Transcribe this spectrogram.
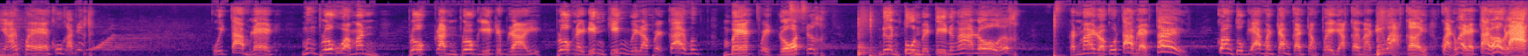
หงายแปรกูกันนี่กูอีตามแลดมึงปลูกว่ามันปลูกกลั่นปลูกหีทิบไรปลูกในดินจริง เวลาไปใกล้มึงแบกไปรถเด้อเดินตูนไปตีหนึ่งห้าโลเออกันไม่หรอกูตามแลดเต้กล้องตุกอยางมันจำกันจังเปอยากเคยมาดีว่าเคยกวนไว้เลยตายโอ้ลาด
